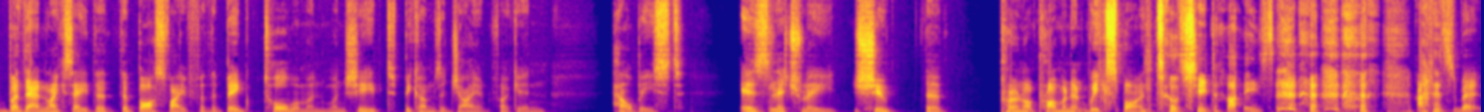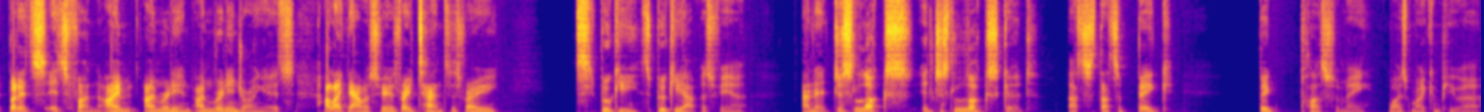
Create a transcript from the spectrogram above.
but then, like I say, the the boss fight for the big tall woman when she t- becomes a giant fucking hell beast is literally shoot the pro- prominent weak spot until she dies, and it's a bit, but it's it's fun. I'm I'm really I'm really enjoying it. It's I like the atmosphere. It's very tense. It's very spooky spooky atmosphere, and it just looks it just looks good. That's that's a big big plus for me. Why is my computer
